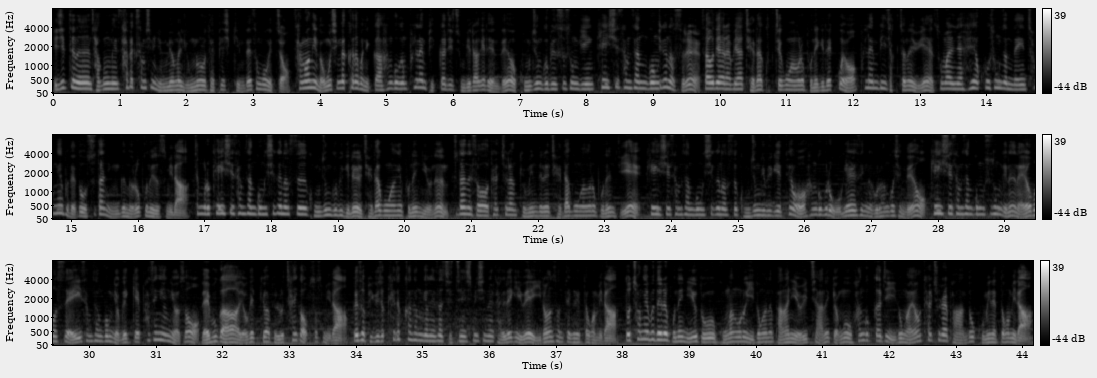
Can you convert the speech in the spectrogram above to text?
이집트는 자국민 436명을 육로로 대피시킨 데 성공했죠. 상황이 너무 심각하다 보니까 한국은 플랜 B까지 준비를 하게 되는데요. 공중급유 수송기인 KC-330 시그너스를 사우디아라비아 제다 국제공항으로 보내기도 했고요. 플랜 B 작전을 위해 소말리아 해역 호송전대인 청해부대도 수단 인근으로 보내졌습니다. 참고로 KC-330 시그너스 공중급유기를 제다 공항에 보낸 이유는 수단에서 탈출한 교민들을 제다 공항으로 보낸 뒤에 KC-330 시그너스 공중급유기에 태워 한국으로 오게 할 생각으로 한 것인데요. KC-330 수송기는 에어버스 A330 여객기 파생형이어서 내부가 여객기와 별로 차이가 없었습니다. 그래서 비교적 쾌적한 환경에서 지친 심신을 달래기 위해 이런 선택을 했다고 합니다. 또 청해부대를 보낸 이유도 공항으로 이동하는 방안이 여의치 않을 경우 항구까지 이동하여 탈출할 방안도 고민했다고 합니다.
